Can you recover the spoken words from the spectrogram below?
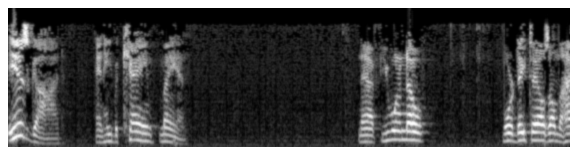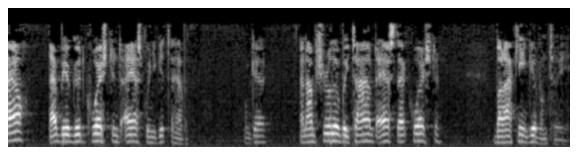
is God, and He became man. Now, if you want to know more details on the how, that'd be a good question to ask when you get to heaven. Okay? And I'm sure there'll be time to ask that question, but I can't give them to you.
